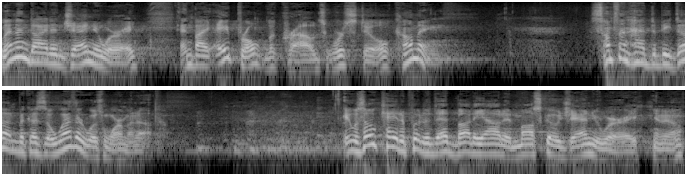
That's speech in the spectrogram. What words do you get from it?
Lenin died in January, and by April, the crowds were still coming. Something had to be done because the weather was warming up. It was okay to put a dead body out in Moscow January, you know,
